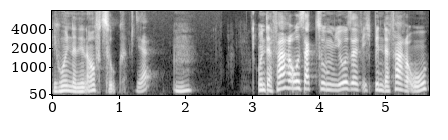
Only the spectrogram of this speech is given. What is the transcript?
Die holen dann den Aufzug. Ja? Und der Pharao sagt zum Josef, ich bin der Pharao,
